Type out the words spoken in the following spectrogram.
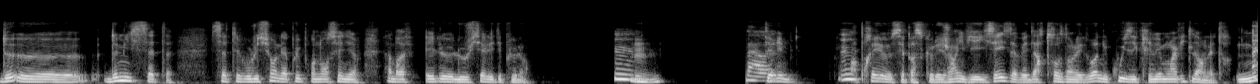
de, 2007. Euh, Cette évolution est la plus prononcée. Enfin bref, et le logiciel était plus lent. Hmm. Hmm. Bah Terrible. Hmm. Après, euh, c'est parce que les gens ils vieillissaient, ils avaient de l'arthrose dans les doigts, du coup ils écrivaient moins vite leurs lettres. Mais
